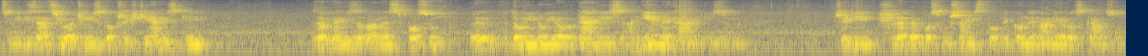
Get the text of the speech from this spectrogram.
Cywilizacji łacińsko-chrześcijańskiej zorganizowane w sposób, e, dominuje organizm, a nie mechanizm, czyli ślepe posłuszeństwo, wykonywanie rozkazów.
